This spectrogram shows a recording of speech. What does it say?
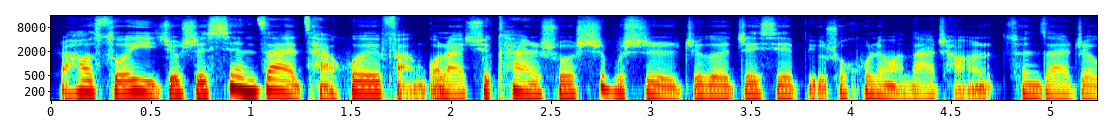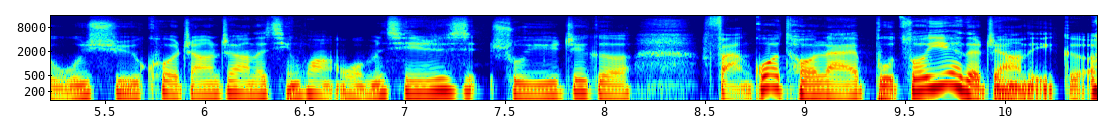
然后所以就是现在才会反过来去看说是不是这个这些比如说互联网大厂存在着无序扩张这样的情况，我们其实属于这个反过头来补作业的这样的一个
